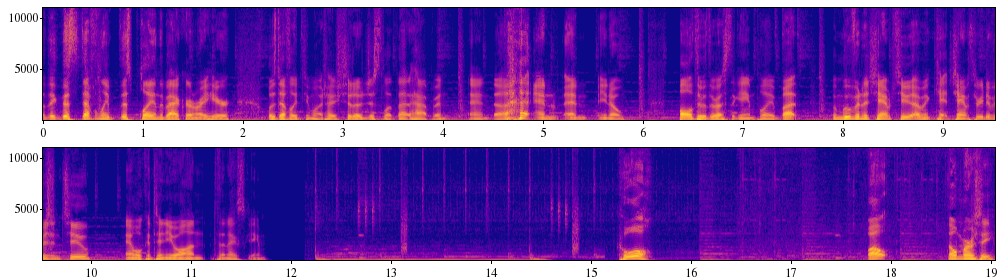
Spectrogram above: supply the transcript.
I think this definitely, this play in the background right here was definitely too much. I should have just let that happen and, uh, and, and, you know, follow through with the rest of the gameplay. But we move into Champ 2, I mean, Champ 3 Division 2, and we'll continue on to the next game. Cool. Well, no mercy.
